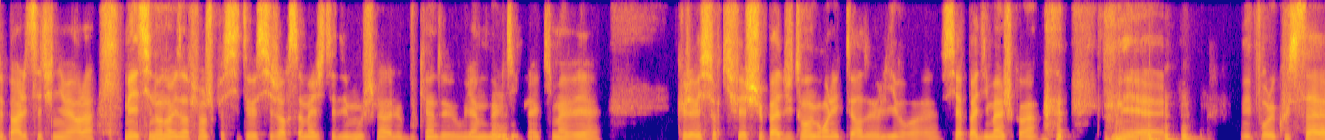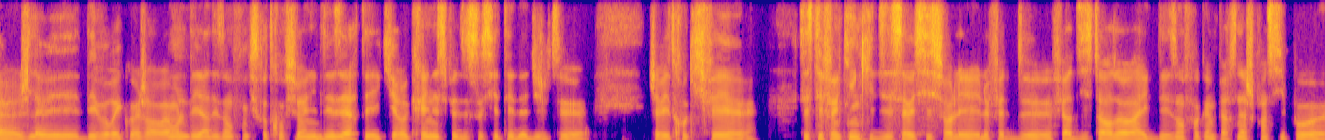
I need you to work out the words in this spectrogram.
de parler de cet univers-là. Mais sinon, dans les influences, je peux citer aussi, genre, Sa Majesté des Mouches, là, le bouquin de William Golding, là, qui m'avait, euh, que j'avais surkiffé. Je suis pas du tout un grand lecteur de livres euh, s'il y a pas d'image, quoi. Mais, euh, mais pour le coup, ça, euh, je l'avais dévoré, quoi. Genre vraiment le délire des enfants qui se retrouvent sur une île déserte et qui recréent une espèce de société d'adultes. j'avais trop kiffé. C'est Stephen King qui disait ça aussi sur les, le fait de faire des histoires d'horreur avec des enfants comme personnages principaux,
